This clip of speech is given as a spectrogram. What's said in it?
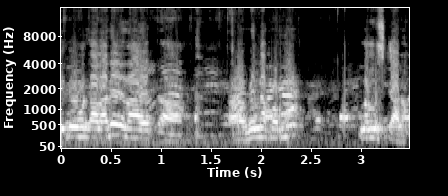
ఇది ఉండాలని నా యొక్క విన్నపము నమస్కారం.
